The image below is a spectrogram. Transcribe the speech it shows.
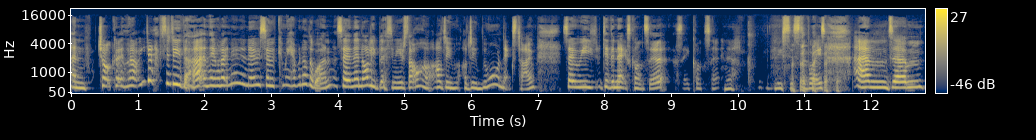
and chocolate, and we're like, you don't have to do that. And they were like, no, no, no. So can we have another one? So and then Ollie, bless him, he was like, oh, I'll do, I'll do more next time. So we did the next concert. I say concert in a loosest of ways, and um,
